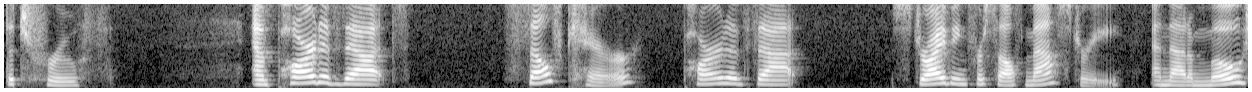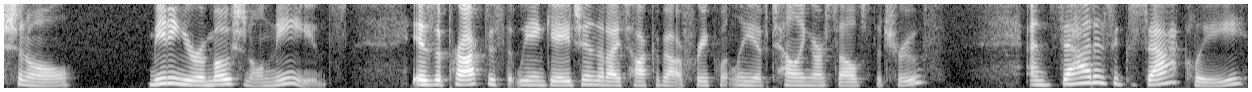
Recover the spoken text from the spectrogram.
the truth. And part of that self care, part of that striving for self mastery, and that emotional, meeting your emotional needs, is a practice that we engage in that I talk about frequently of telling ourselves the truth. And that is exactly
